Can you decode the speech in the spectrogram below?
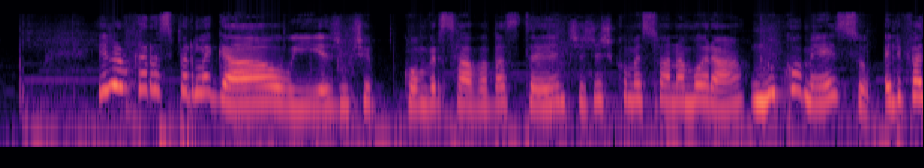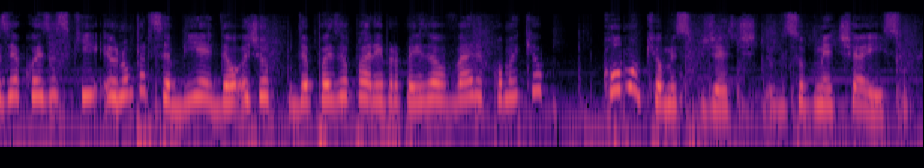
Ele era um cara super legal e a gente conversava bastante, a gente começou a namorar. No começo, ele fazia coisas que eu não percebia e depois eu parei pra pensar, velho, como é que eu, como que eu me submeti a isso?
